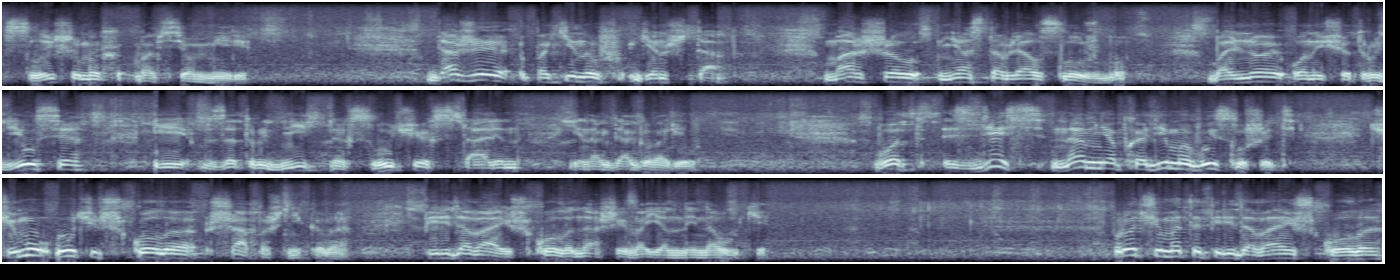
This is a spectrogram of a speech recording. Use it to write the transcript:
слышимых во всем мире. Даже покинув Генштаб, маршал не оставлял службу. Больной он еще трудился, и в затруднительных случаях Сталин иногда говорил: вот здесь нам необходимо выслушать, чему учит школа Шапошникова, передовая школа нашей военной науки. Впрочем, эта передовая школа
